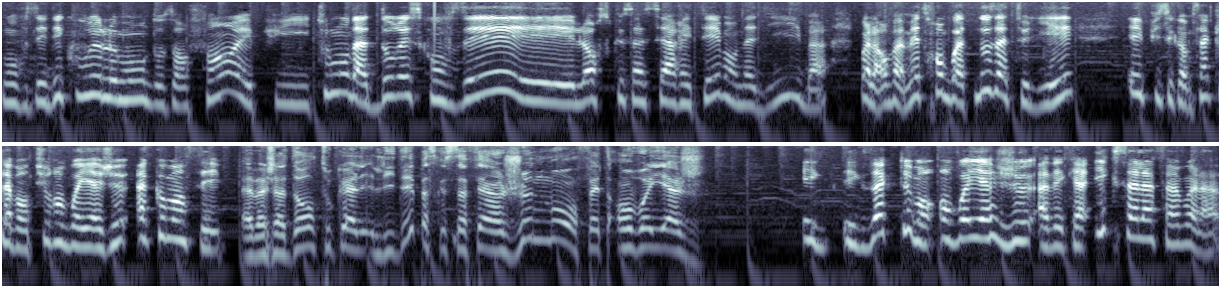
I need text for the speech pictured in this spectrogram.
où on faisait découvrir le monde aux enfants. Et puis, tout le monde adorait ce qu'on faisait. Et lorsque ça s'est arrêté, ben, on a dit, bah, voilà, on va mettre en boîte nos ateliers. Et puis, c'est comme ça que l'aventure en voyageux a commencé. Eh bah, j'adore en tout cas l'idée parce que ça fait un jeu de mots en fait, En Voyage. Exactement, en voyageux avec un X à la fin, voilà,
